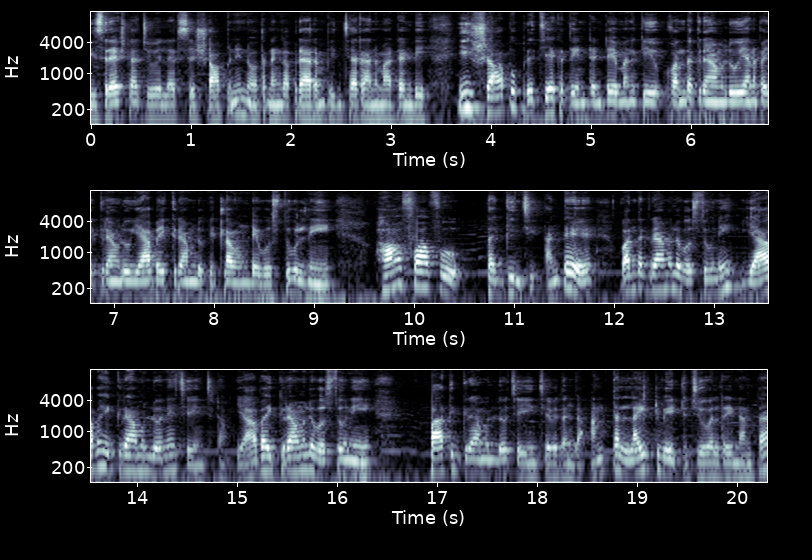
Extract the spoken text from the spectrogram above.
ఈ శ్రేష్ఠ జ్యువెలర్స్ షాప్ని నూతనంగా ప్రారంభించారు అనమాట అండి. ఈ షాపు ప్రత్యేకత ఏంటంటే మనకి వంద గ్రాములు ఎనభై గ్రాములు యాభై గ్రాములు ఇట్లా ఉండే వస్తువుల్ని హాఫ్ హాఫ్ తగ్గించి అంటే వంద గ్రాముల వస్తువుని యాభై గ్రాముల్లోనే చేయించడం యాభై గ్రాముల వస్తువుని పాతి గ్రాముల్లో చేయించే విధంగా అంత లైట్ వెయిట్ జ్యువెలరీని అంతా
